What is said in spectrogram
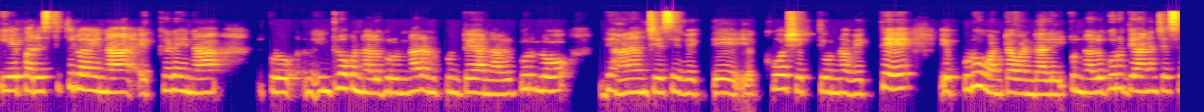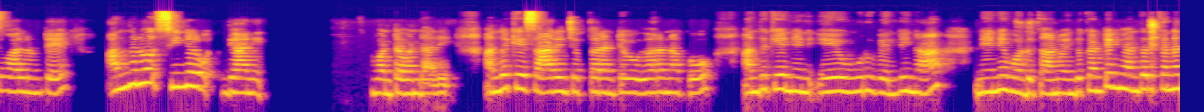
ఏ పరిస్థితిలో అయినా ఎక్కడైనా ఇప్పుడు ఇంట్లో ఒక నలుగురు ఉన్నారు అనుకుంటే ఆ నలుగురిలో ధ్యానం చేసే వ్యక్తే ఎక్కువ శక్తి ఉన్న వ్యక్తే ఎప్పుడూ వంట వండాలి. ఇప్పుడు నలుగురు ధ్యానం చేసే వాళ్ళు ఉంటే అందులో సీనియర్ ధ్యాని వంట వండాలి. అందుకే సార్ ఏం చెప్తారంటే ఉదాహరణకు అందుకే నేను ఏ ఊరు వెళ్ళినా నేనే వండుతాను. ఎందుకంటే మీ అందరికన్నా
